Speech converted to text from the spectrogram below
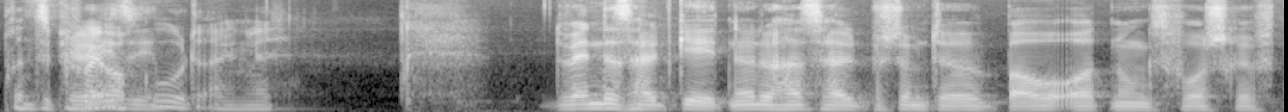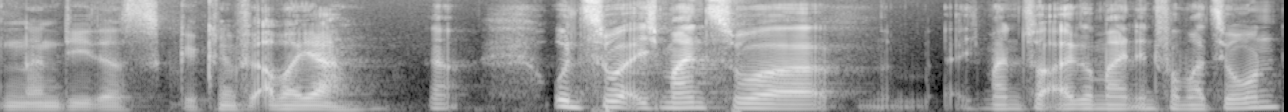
prinzipiell auch crazy. gut eigentlich. wenn das halt geht, ne? Du hast halt bestimmte Bauordnungsvorschriften, an die das geknüpft. Aber Ja. Und zur, ich meine, zur, ich meine, zur allgemeinen Information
